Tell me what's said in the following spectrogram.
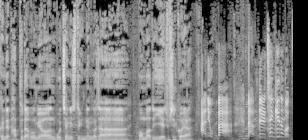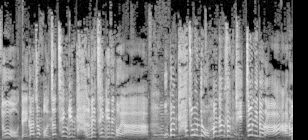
근데 바쁘다 보면 못 챙길 수도 있는 거잖아. 엄마도 이해해 주실 거야. 아니 오빠. 남들 챙기는 것도 내 가족 먼저 챙긴 다음에 챙기는 거야. 오빠는 다 좋은데 엄마는 항상 뒷전이더라. 알아?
